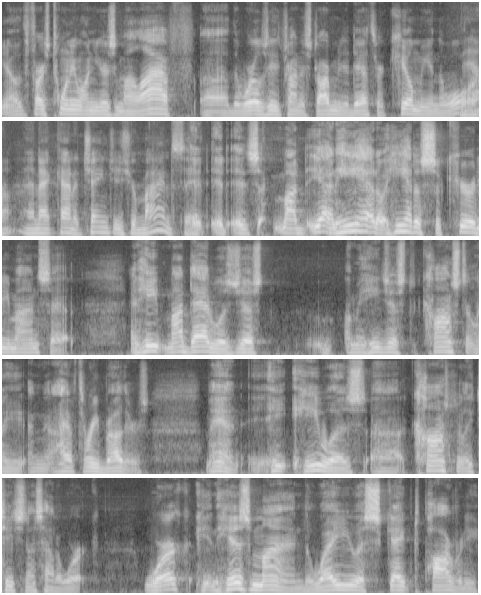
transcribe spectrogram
you know, the first 21 years of my life, uh, the world was either trying to starve me to death or kill me in the war. Yeah, and that kind of changes your mindset. It, it, it's my yeah, and he had a he had a security mindset, and he my dad was just, I mean, he just constantly, and I have three brothers, man, he he was uh, constantly teaching us how to work work in his mind the way you escaped poverty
